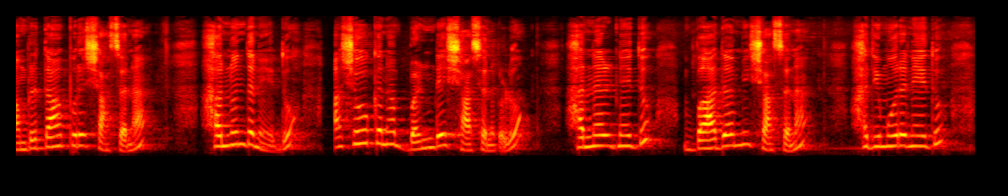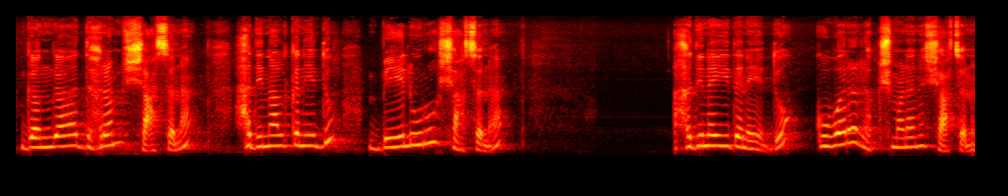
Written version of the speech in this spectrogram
ಅಮೃತಾಪುರ ಶಾಸನ. ಹನ್ನೊಂದನೆಯದು ಅಶೋಕನ ಬಂಡೆ ಶಾಸನಗಳು. ಹನ್ನೆರಡನೇದು ಬಾದಾಮಿ ಶಾಸನ. ಹದಿಮೂರನೆಯದು ಗಂಗಾಧರಂ ಶಾಸನ. ಹದಿನಾಲ್ಕನೆಯದು ಬೇಲೂರು ಶಾಸನ. ಹದಿನೈದನೆಯದು ಕುವರ ಲಕ್ಷ್ಮಣನ ಶಾಸನ,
